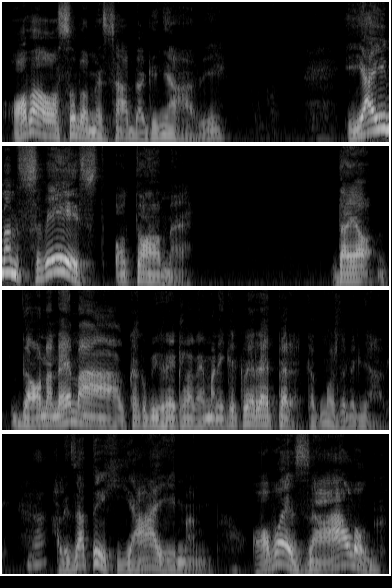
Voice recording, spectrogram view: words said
ova osoba me sada gnjavi i ja imam svest o tome da, je, da ona nema, kako bih rekla, nema nikakve repere kad možda me gnjavi. Da. Ali zato ih ja imam. Ovo je zalog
